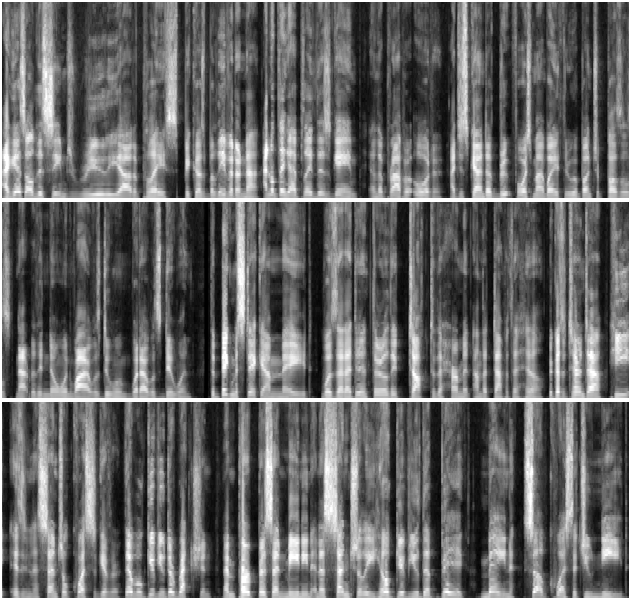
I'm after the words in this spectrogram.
I guess all this seems really out of place because believe it or not, I don't think I played this game in the proper order. I just kind of brute forced my way through a bunch of puzzles, not really knowing why I was doing what I was doing. The big mistake I made was that I didn't thoroughly talk to the hermit on the top of the hill, because it turns out he is an essential quest giver that will give you direction and purpose and meaning, and essentially he'll give you the big main sub quest that you need.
